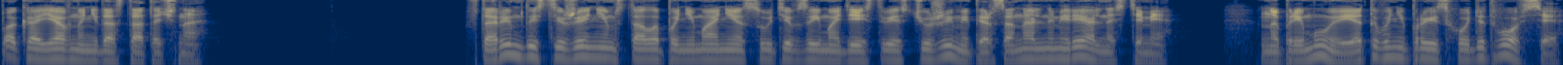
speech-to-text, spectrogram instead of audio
пока явно недостаточно. Вторым достижением стало понимание сути взаимодействия с чужими персональными реальностями. Напрямую этого не происходит вовсе.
